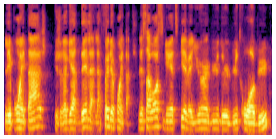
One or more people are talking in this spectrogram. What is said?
les pointages, puis je regardais la, feuille de pointage. Je voulais savoir si Gretzky avait eu un but, deux buts, trois buts.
